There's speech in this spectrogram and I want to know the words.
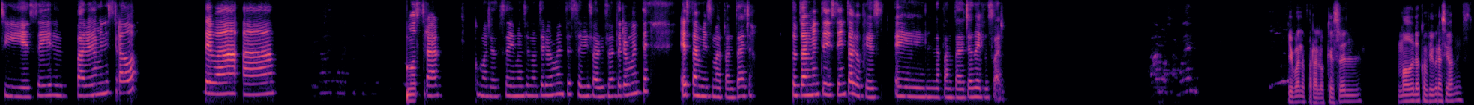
si es el para el administrador, se va a mostrar, como ya se mencionó anteriormente, se visualizó anteriormente, esta misma pantalla. Totalmente distinta a lo que es eh, la pantalla del usuario. Y bueno, para lo que es el módulo de configuraciones,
